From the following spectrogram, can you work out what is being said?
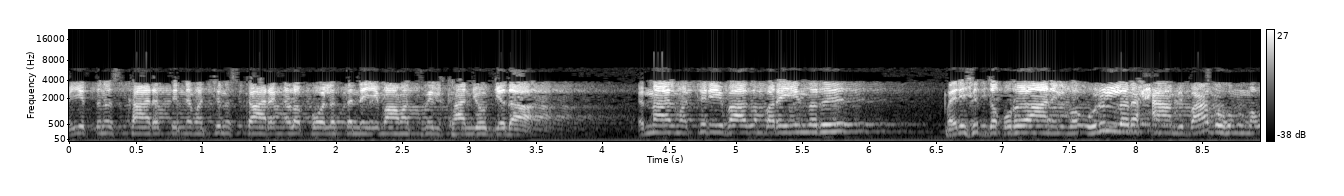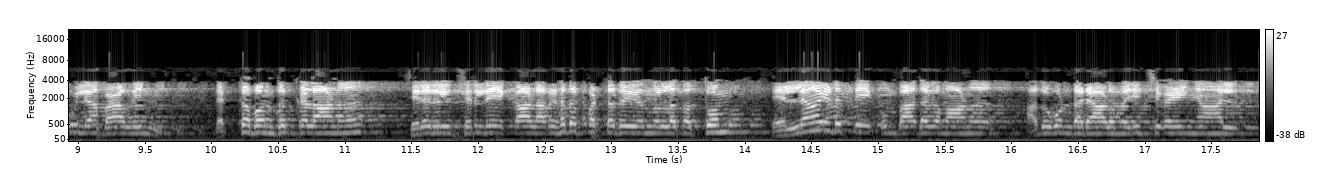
മയ്യത്ത് നിസ്കാരത്തിന്റെ മറ്റു നിസ്കാരങ്ങളെ പോലെ തന്നെ ഇമാമത്ത് നിൽക്കാൻ യോഗ്യത. എന്നാൽ മറ്റൊരു വിഭാഗം പറയുന്നത് പരിശുദ്ധ ഖുർആാനിൽ രക്തബന്ധുക്കളാണ് ചിലരിൽ ചിലരേക്കാൾ അർഹതപ്പെട്ടത് എന്നുള്ള തത്വം എല്ലായിടത്തേക്കും ബാധകമാണ്. അതുകൊണ്ട് ഒരാൾ മരിച്ചു കഴിഞ്ഞാൽ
